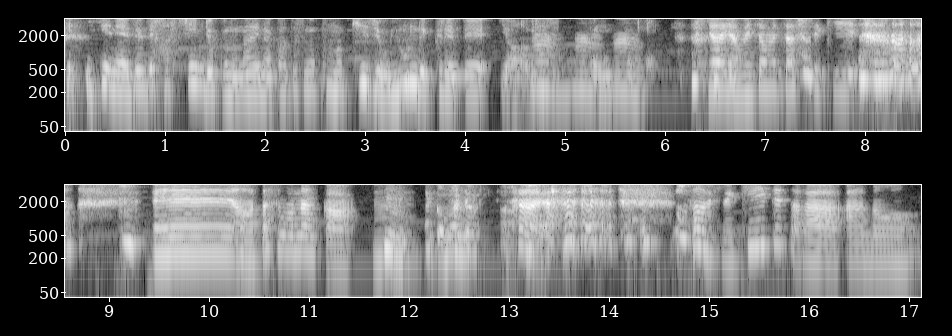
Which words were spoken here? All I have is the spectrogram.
一ね全然発信力のないなんか私のこの記事を読んでくれていや嬉しい。うんうんうんいやいやめちゃめちゃ素敵。えー、あ私もなんか、うん、うん、なんかはい。そうですね。聞いてたらあの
